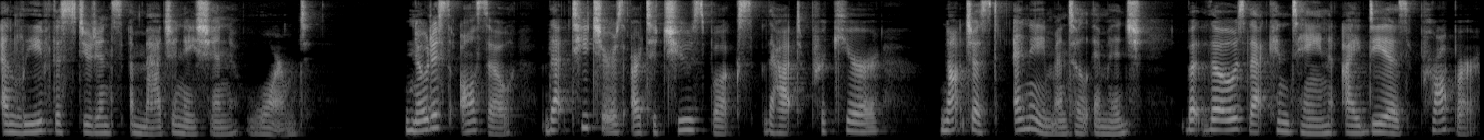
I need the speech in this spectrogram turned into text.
and leave the student's imagination warmed. Notice also that teachers are to choose books that procure not just any mental image, but those that contain ideas proper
